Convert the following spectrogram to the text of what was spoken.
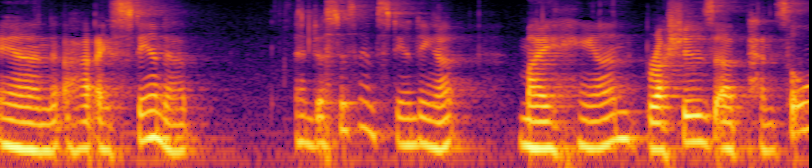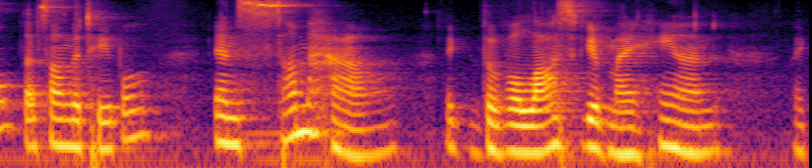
and uh, I stand up, and just as I'm standing up, my hand brushes a pencil that's on the table, and somehow, like the velocity of my hand, like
